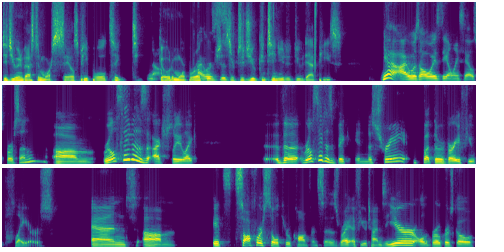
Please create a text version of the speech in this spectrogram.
Did you invest in more salespeople to to no, go to more brokerages, was, or did you continue to do that piece? Yeah, I was always the only salesperson. Um, real estate is actually like the real estate is a big industry, but there are very few players, and um, it's software sold through conferences, right? A few times a year, all the brokers go.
